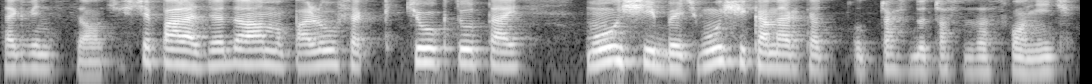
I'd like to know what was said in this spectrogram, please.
Tak więc co? Oczywiście palec, wiadomo, paluszek, kciuk tutaj. Musi być, musi kamerka od czasu do czasu zasłonić.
